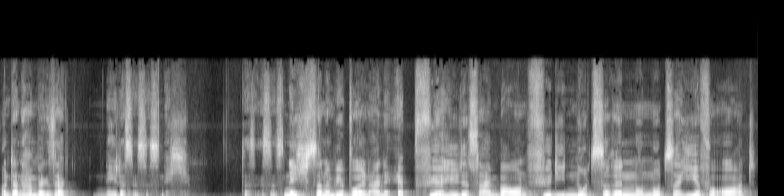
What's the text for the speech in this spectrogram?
Und dann haben wir gesagt, nee, das ist es nicht. Das ist es nicht, sondern wir wollen eine App für Hildesheim bauen, für die Nutzerinnen und Nutzer hier vor Ort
